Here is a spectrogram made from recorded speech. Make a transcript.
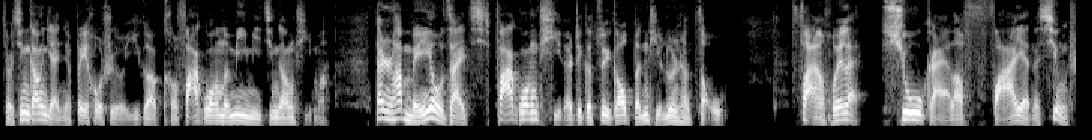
就金刚眼睛背后是有一个可发光的秘密金刚体嘛，但是它没有在发光体的这个最高本体论上走，返回来修改了法眼的性质，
